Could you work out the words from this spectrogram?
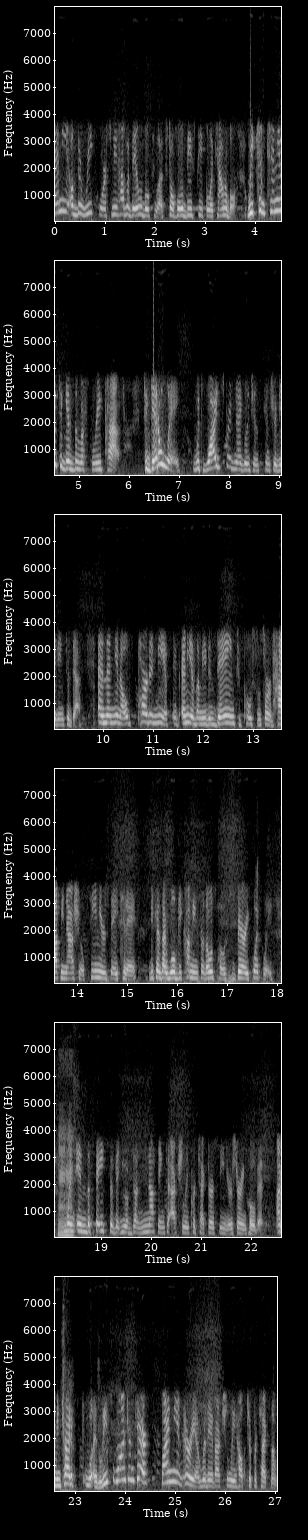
any of the recourse we have available to us to hold these people accountable? We continue to give them a free pass to get away with widespread negligence contributing to death. And then, you know, pardon me if, if any of them even deign to post some sort of happy National Seniors Day today, because I will be coming for those posts very quickly. When in the face of it, you have done nothing to actually protect our seniors during COVID. I mean, try to, well, at least long-term care, find me an area where they've actually helped to protect them.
